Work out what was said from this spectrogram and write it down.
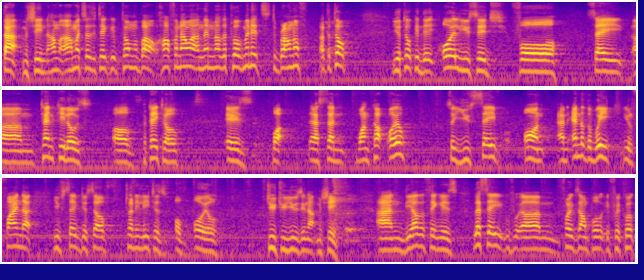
That machine, how, how much does it take? Tom, about half an hour and then another 12 minutes to brown off at the top. You're talking the oil usage for, say, um, 10 kilos of potato is what, less than one cup oil? So you save on, and end of the week, you'll find that you've saved yourself 20 liters of oil due to using that machine. And the other thing is, let's say, um, for example, if we cook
